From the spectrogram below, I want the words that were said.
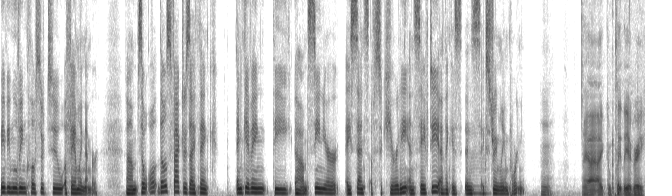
maybe moving closer to a family member. Um, so all those factors i think and giving the um, senior a sense of security and safety i think is is extremely important. Yeah, I, I completely agree.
